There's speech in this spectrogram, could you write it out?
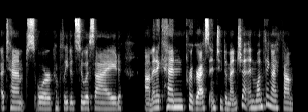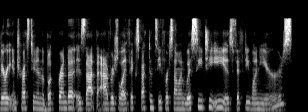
attempts or completed suicide. Um, and it can progress into dementia. And one thing I found very interesting in the book, Brenda, is that the average life expectancy for someone with CTE is 51 years.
